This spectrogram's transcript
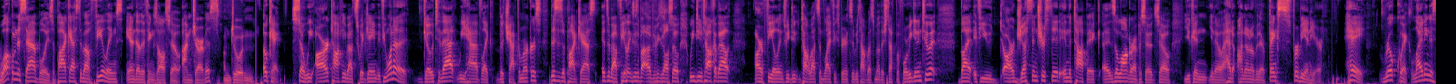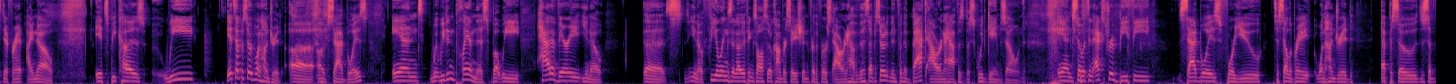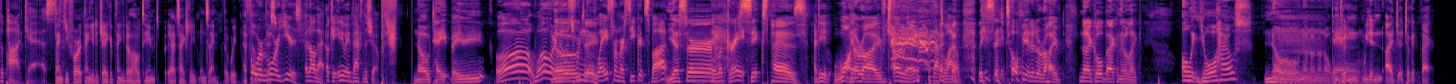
Welcome to Sad Boys, a podcast about feelings and other things also. I'm Jarvis. I'm Jordan. Okay, so we are talking about Squid Game. If you want to go to that, we have like the chapter markers. This is a podcast. It's about feelings, it's about other things also. We do talk about our feelings. We do talk about some life experiences. We talk about some other stuff before we get into it. But if you are just interested in the topic, uh, it's a longer episode, so you can, you know, head on over there. Thanks for being here. Hey, real quick, lighting is different. I know. It's because we it's episode 100 uh, of Sad Boys, and we, we didn't plan this, but we had a very, you know, uh, you know, feelings and other things also conversation for the first hour and a half of this episode, and then for the back hour and a half is the Squid Game zone, and so it's an extra beefy Sad Boys for you to celebrate 100 episodes of the podcast. Thank you for it. Thank you to Jacob. Thank you to the whole team. It's, yeah, it's actually insane that we have Four more years and all that. Okay, anyway, back to the show. No tape, baby. Oh, whoa! Are No those from the place from our secret spot? Yes, sir. They look great. Six pairs. I did. One They were- arrived. Oh, really? That's wild. they, they told me it had arrived. And then I called back and they were like, "Oh, at your house? No, no, no, no, no. We couldn't. We didn't. I took it back.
